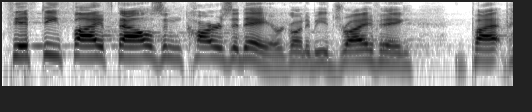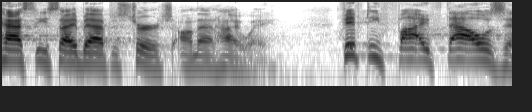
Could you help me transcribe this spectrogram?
55,000 cars a day are going to be driving past Eastside Baptist Church on that highway. 55,000.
